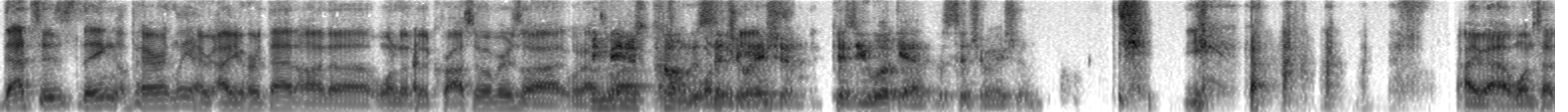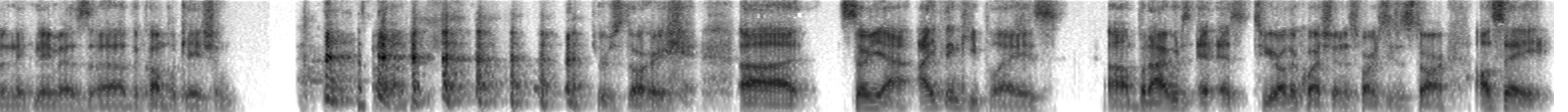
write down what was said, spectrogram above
that's his thing. Apparently, I, I heard that on uh, one of the crossovers uh, when I, I think was they just call him the one of games. situation because you look at the situation. Yeah, I uh, once had a nickname as uh, the complication. Uh, True story. Uh, so yeah, I think he plays. Uh, but I would, as to your other question, as far as he's a star, I'll say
